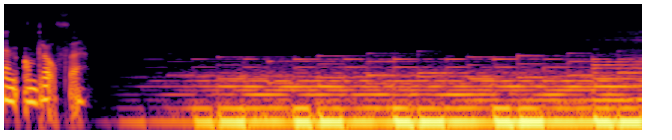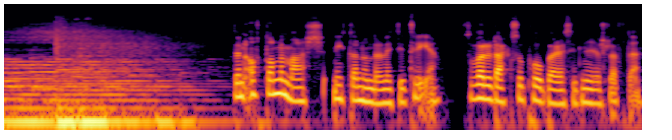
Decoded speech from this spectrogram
än andra offer. Den 8 mars 1993 så var det dags att påbörja sitt nyårslöfte.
